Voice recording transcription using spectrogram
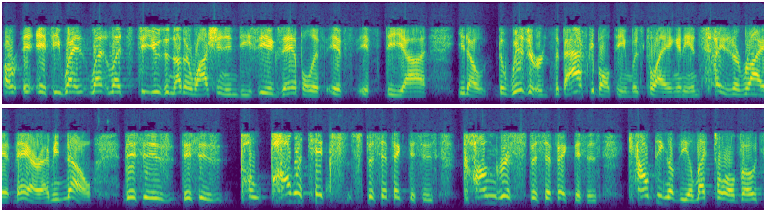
or if he went. Let, us to use another Washington D.C. example. If if if the uh, you know the Wizards, the basketball team was playing, and he incited a riot there. I mean, no, this is this is po- politics specific. This is Congress specific. This is counting of the electoral votes,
